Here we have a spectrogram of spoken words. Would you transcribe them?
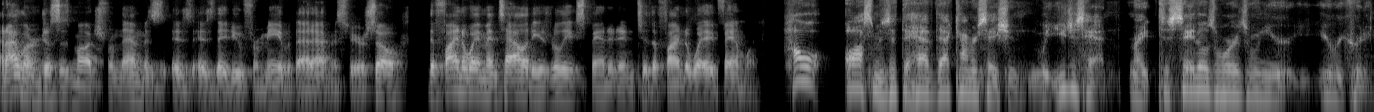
And I learned just as much from them as, as, as they do from me with that atmosphere. So the find a way mentality is really expanded into the find a way family. How awesome is it to have that conversation, what you just had, right? To say those words when you're you're recruiting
